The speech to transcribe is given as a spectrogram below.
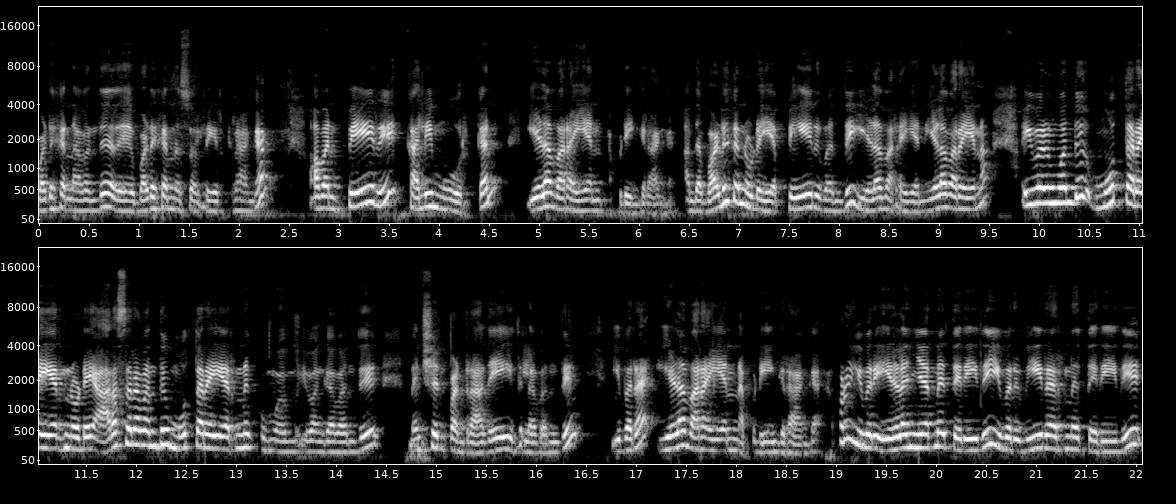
வடுகனை வந்து அது வடுகன்னு சொல்லியிருக்கிறாங்க. அவன் பேரு கலிமூர்க்கன் இளவரையன் அப்படிங்கிறாங்க. அந்த வடுகனுடைய பேர் வந்து இளவரையன். இளவரையனா இவங்க வந்து மூத்தரையர்னுடைய அரசரை வந்து மூத்தரையர்னு இவங்க வந்து மென்ஷன் பண்ணுற அதே இதில் வந்து இவரை இளவரையன் அப்படிங்கிறாங்க. அப்புறம் இவர் இளைஞர்னு தெரியுது இவர் வீரர்னு தெரியுது.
